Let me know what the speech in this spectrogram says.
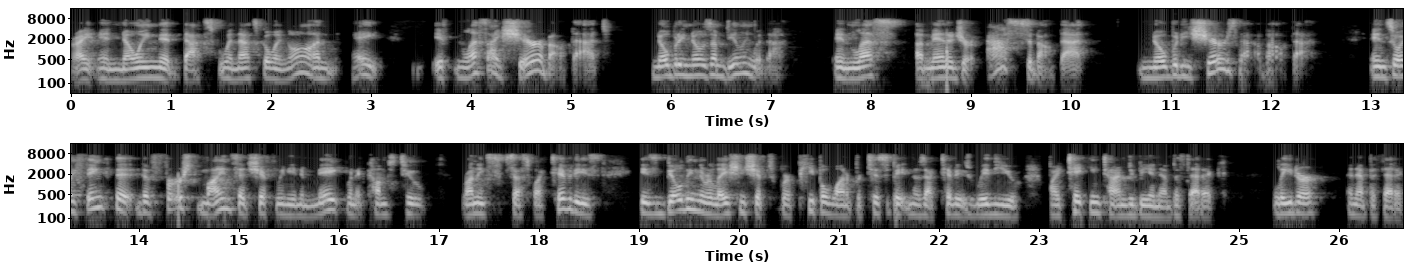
right, and knowing that that's when that's going on. Hey, if unless I share about that, nobody knows I'm dealing with that. Unless a manager asks about that, nobody shares that about that. And so I think that the first mindset shift we need to make when it comes to running successful activities is building the relationships where people want to participate in those activities with you by taking time to be an empathetic leader, an empathetic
